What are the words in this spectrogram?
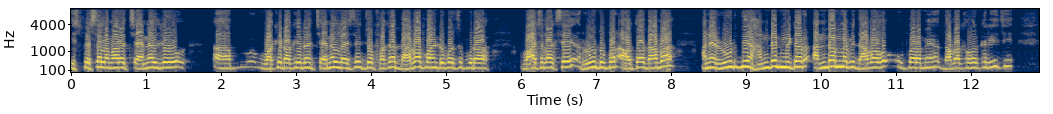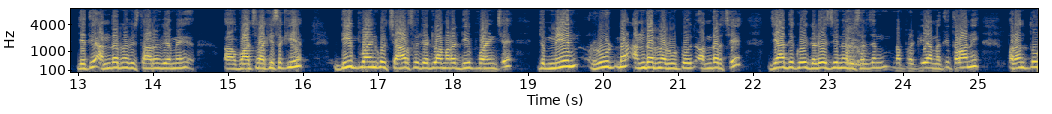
સ્પેશિયલ અમારા ચેનલ જો વોકી ટોકીના ચેનલ રહેશે જો ફક્ત ધાબા પોઈન્ટ ઉપર પૂરા વાચ રાખશે રૂટ ઉપર આવતા ધાબા અને રૂટને હંડ્રેડ મીટર અંદરના બી ધાબા ઉપર અમે ધાબા કવર કરીએ છીએ, જેથી અંદરના વિસ્તારમાં બી અમે વાચ રાખી શકીએ. ડીપ પોઈન્ટ કોઈ ચારસો જેટલા અમારા ડીપ પોઈન્ટ છે, જો મેઇન રૂટના અંદરના રૂટો અંદર છે, જ્યાંથી કોઈ ગણેશજીના વિસર્જનના પ્રક્રિયા નથી થવાની, પરંતુ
